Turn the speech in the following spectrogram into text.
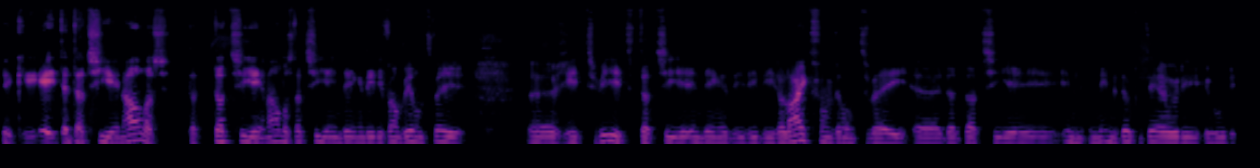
Ik, dat, zie je in alles. Dat, dat zie je in alles. Dat zie je in dingen die hij van Willem II uh, retweet. Dat zie je in dingen die hij die, die liked van Willem II. Dat, dat zie je in, in, in de documentaire hoe die, hoe die...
